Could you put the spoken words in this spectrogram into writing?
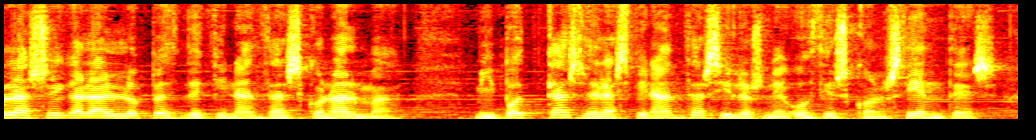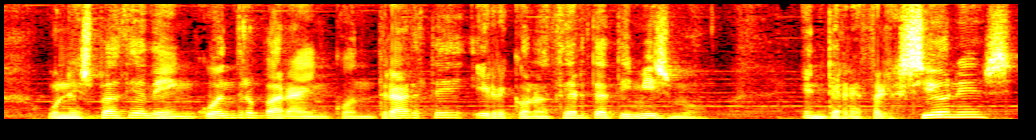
Hola, soy Galán López de Finanzas con Alma, mi podcast de las finanzas y los negocios conscientes, un espacio de encuentro para encontrarte y reconocerte a ti mismo, entre reflexiones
